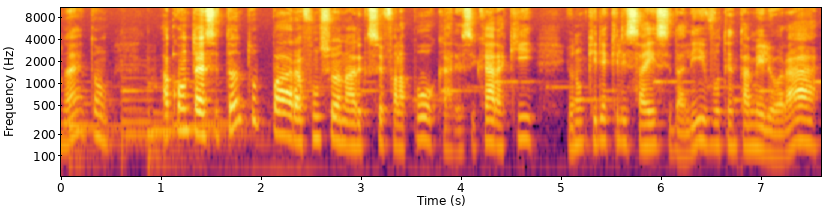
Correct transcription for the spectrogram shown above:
né? Então, acontece tanto para funcionário que você fala, pô, cara, esse cara aqui, eu não queria que ele saísse dali, vou tentar melhorar,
